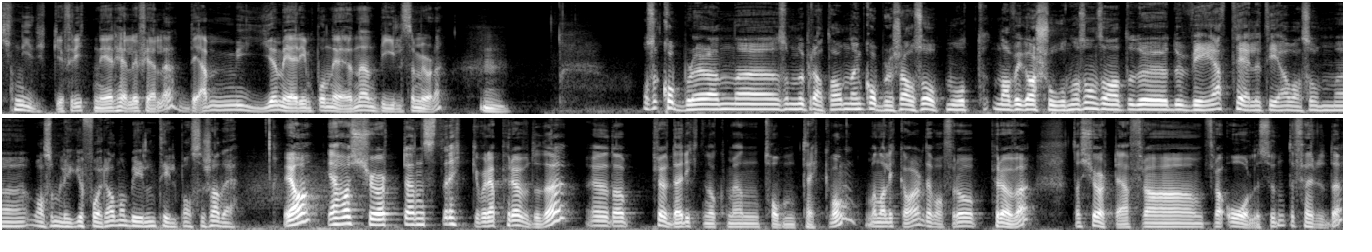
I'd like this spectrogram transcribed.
knirkefritt ned hele fjellet, det er mye mer imponerende enn bil som gjør det. Mm. Og så kobler den, eh, som du om, den kobler seg også opp mot navigasjon og sånn, sånn at du, du vet hele tida hva, eh, hva som ligger foran, og bilen tilpasser seg det. Ja, jeg har kjørt en strekke hvor jeg prøvde det. Eh, Da prøvde jeg riktignok med en tom trekkvogn, men allikevel, det var for å prøve. Da kjørte jeg fra, fra Ålesund til Førde.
